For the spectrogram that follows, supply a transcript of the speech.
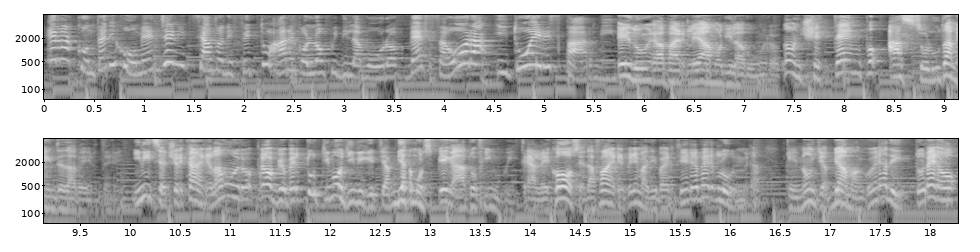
e racconta di come hai già iniziato ad effettuare colloqui di lavoro. Versa ora i tuoi risparmi. Ed ora parliamo di lavoro. Non c'è tempo assolutamente da perdere inizia a cercare lavoro proprio per tutti i motivi che ti abbiamo spiegato fin qui. Tra le cose da fare prima di partire per Londra, che non ti abbiamo ancora detto, però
